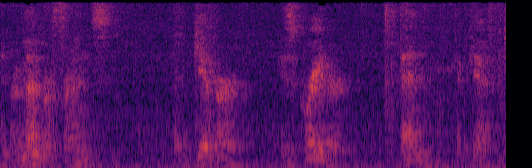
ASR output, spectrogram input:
And remember, friends, the giver is greater than the gift.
